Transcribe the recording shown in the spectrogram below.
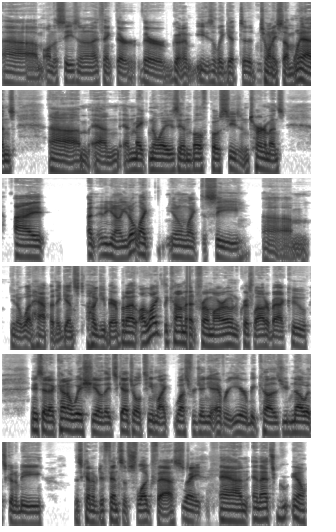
um, on the season, and I think they're they're going to easily get to twenty some wins um, and and make noise in both postseason tournaments. I, you know, you don't like you don't like to see um, you know what happened against Huggy Bear, but I, I like the comment from our own Chris Lauderback who he said I kind of wish you know they'd schedule a team like West Virginia every year because you know it's going to be this kind of defensive slugfest, right? And and that's you know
